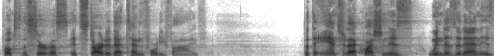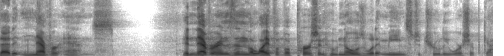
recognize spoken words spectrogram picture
Folks, the service, it started at 1045. But the answer to that question is when does it end? Is that it never ends. It never ends in the life of a person who knows what it means to truly worship God.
